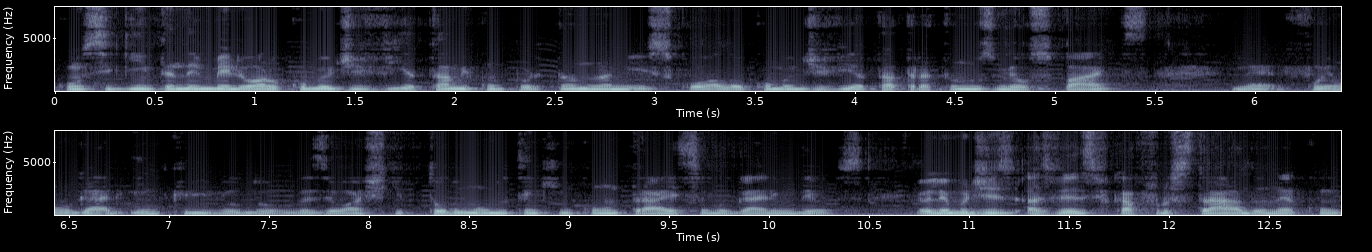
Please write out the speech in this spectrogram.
consegui entender melhor como eu devia estar me comportando na minha escola, como eu devia estar tratando os meus pais, né? Foi um lugar incrível, Douglas. Eu acho que todo mundo tem que encontrar esse lugar em Deus. Eu lembro de, às vezes, ficar frustrado, né, com,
